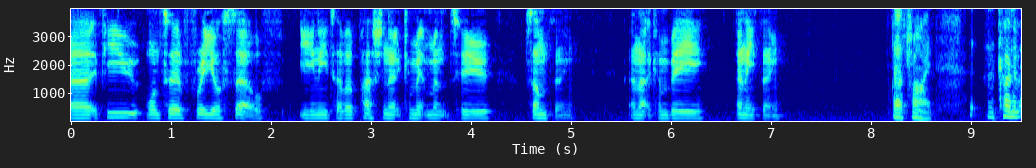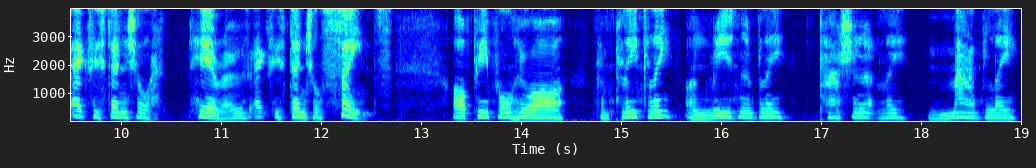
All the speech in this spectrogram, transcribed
uh, if you want to free yourself, you need to have a passionate commitment to something, and that can be anything. That's right. The kind of existential heroes, existential saints, are people who are completely, unreasonably, passionately, madly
